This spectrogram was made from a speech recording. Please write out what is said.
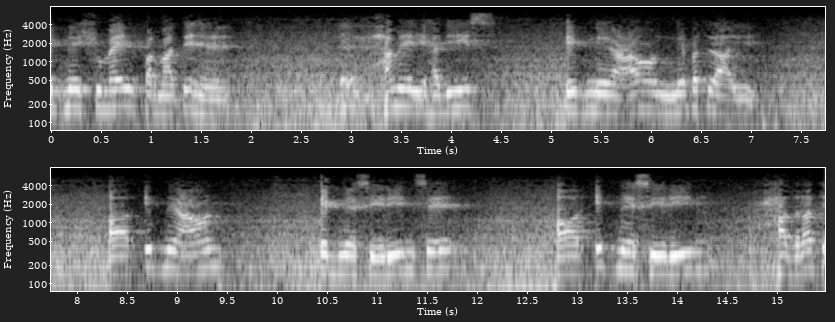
ابن شمیل فرماتے ہیں ہمیں یہ حدیث ابن عون نے بتلائی اور ابن عون ابن سیرین سے اور ابن سیرین حضرت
